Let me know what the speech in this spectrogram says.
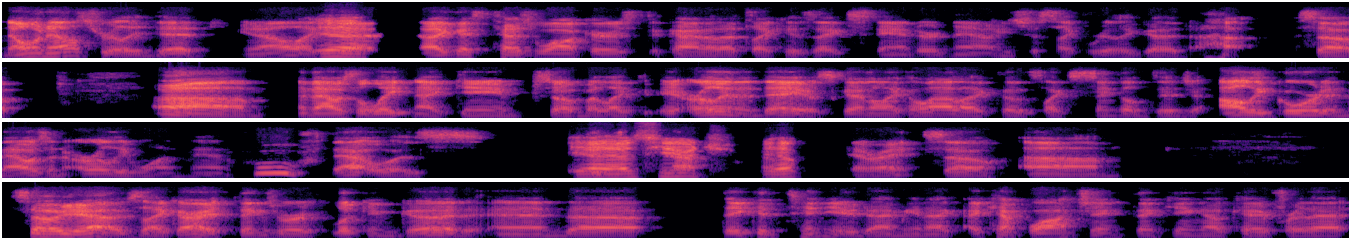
no one else really did. You know, like yeah. I guess Tez Walker's the kind of that's like his like standard now. He's just like really good. so, um, and that was a late night game. So, but like early in the day, it was kind of like a lot of like those like single digit. Ollie Gordon, that was an early one, man. Whew, that was. Yeah, that was huge. Yep. Yeah. Right. So, um, so yeah, it was like all right, things were looking good, and uh, they continued. I mean, I, I kept watching, thinking, okay, for that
